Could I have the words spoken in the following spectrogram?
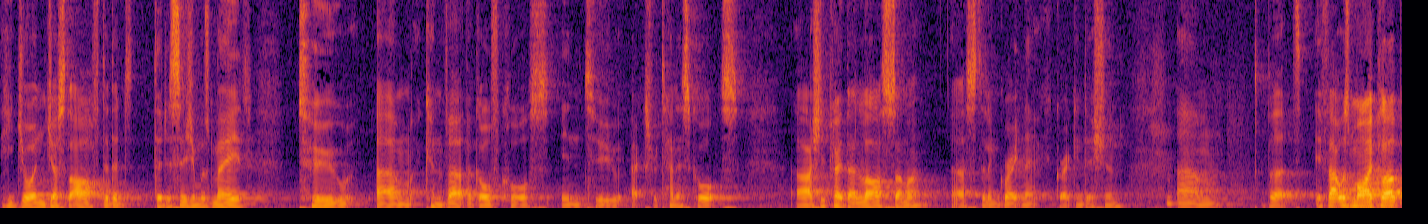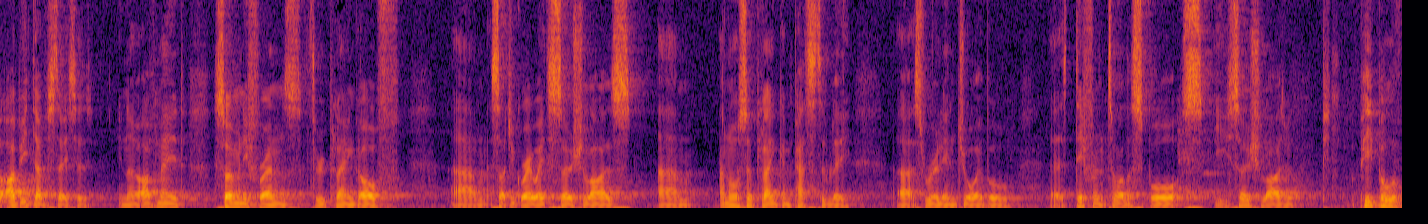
he joined just after the, the decision was made to um, convert the golf course into extra tennis courts. I actually played there last summer, uh, still in great nick, great condition. But if that was my club, I'd be devastated. You know, I've made so many friends through playing golf. Um, it's such a great way to socialise, um, and also playing competitively. Uh, it's really enjoyable. It's different to other sports. You socialise with p- people of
